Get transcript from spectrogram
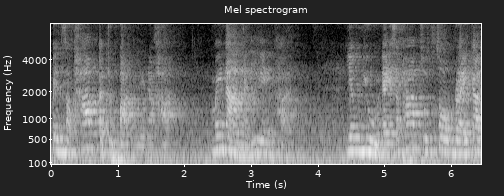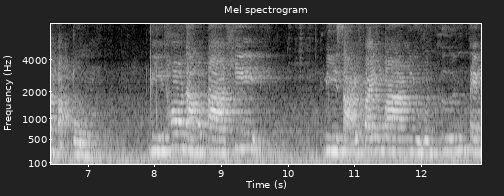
เป็นสภาพปัจจุบันเลยนะคะ ไม่นานมานี้เองค่ะ ยังอยู่ในสภาพทรุดโทรมไร้การปรับปรุง มีท่อน้ำประปาที่มีสายไฟวางอยู่บนพื้นเต็ม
